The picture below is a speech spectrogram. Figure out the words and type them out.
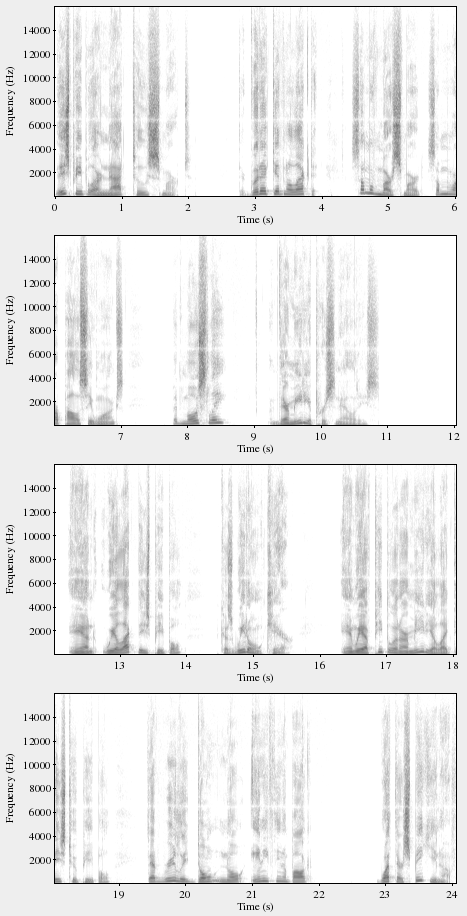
These people are not too smart. They're good at getting elected. Some of them are smart, some of them are policy wonks, but mostly they're media personalities. And we elect these people because we don't care. And we have people in our media, like these two people, that really don't know anything about what they're speaking of.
